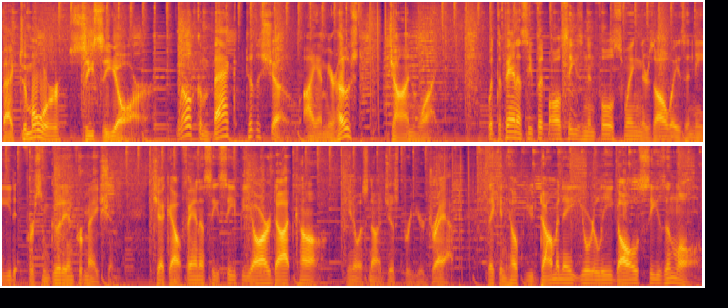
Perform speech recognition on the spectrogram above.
Back to more CCR. Welcome back to the show. I am your host, John White. With the fantasy football season in full swing, there's always a need for some good information. Check out fantasycpr.com. You know, it's not just for your draft. They can help you dominate your league all season long.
